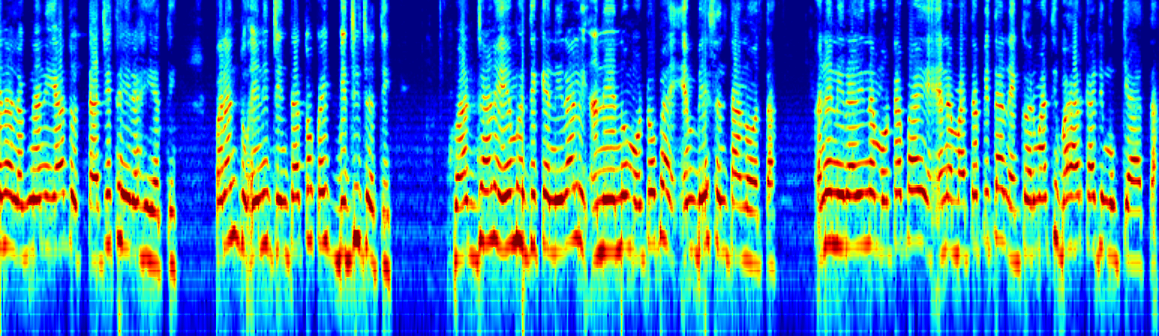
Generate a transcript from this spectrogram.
એના લગ્નની યાદો તાજી થઈ રહી હતી. પરંતુ એની ચિંતા તો કંઈક બીજી જ હતી. વાત જાણે એમ હતી કે નિરાલી અને એનો મોટો ભાઈ એમ બે સંતાનો હતા. અને નિરાલીના મોટા ભાઈએ એના માતા પિતાને ઘરમાંથી બહાર કાઢી મૂક્યા હતા.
